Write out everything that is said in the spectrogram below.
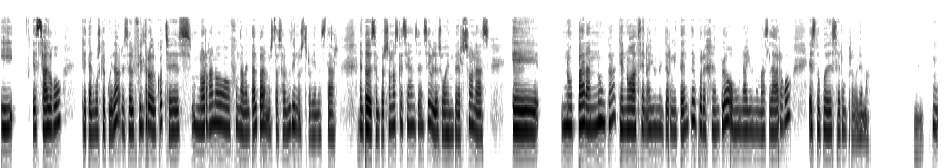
Y es algo que tenemos que cuidar. Es el filtro del coche, es un órgano fundamental para nuestra salud y nuestro bienestar. Entonces, en personas que sean sensibles o en personas que no paran nunca, que no hacen ayuno intermitente, por ejemplo, o un ayuno más largo, esto puede ser un problema. Mm.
